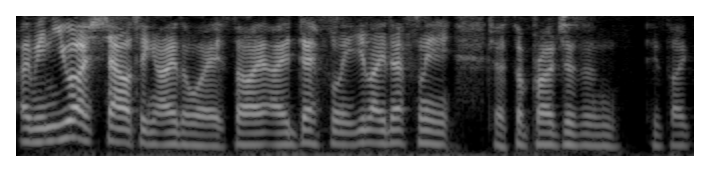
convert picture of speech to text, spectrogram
I mean, you are shouting either way. So I, I definitely, Eli definitely just approaches and he's like,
